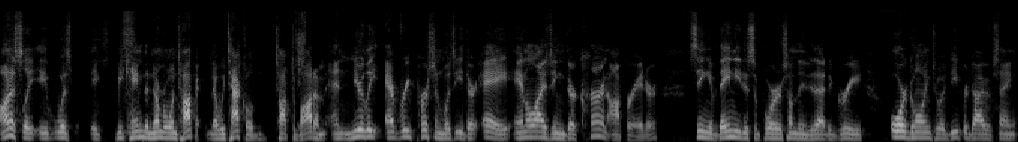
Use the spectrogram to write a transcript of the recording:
honestly, it was it became the number one topic that we tackled top to bottom. And nearly every person was either a analyzing their current operator, seeing if they needed support or something to that degree, or going to a deeper dive of saying,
